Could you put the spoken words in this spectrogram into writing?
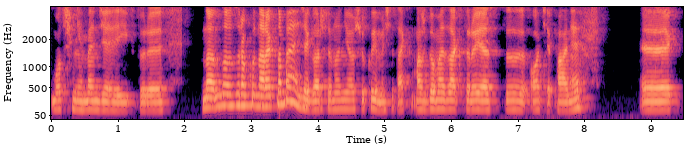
młodszy nie będzie i który no, no z roku na rok no będzie gorszy, no nie oszukujmy się, tak? Masz Gomeza, który jest y, ocie panie. Y,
